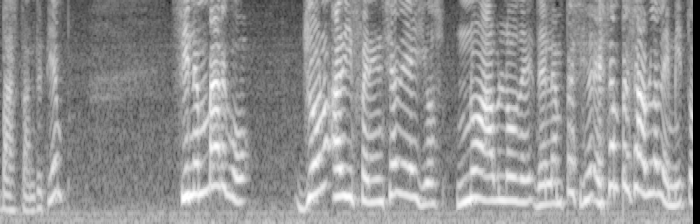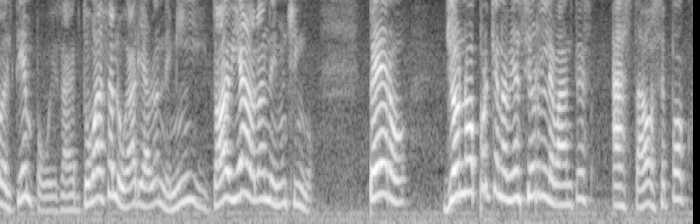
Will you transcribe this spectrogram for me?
bastante tiempo. Sin embargo, yo, a diferencia de ellos, no hablo de, la empresa. Esta empresa habla de mí todo el tiempo, güey. Tú vas al lugar y hablan de mí y todavía hablan de mí un chingo. Pero yo no porque no habían sido relevantes hasta hace poco.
